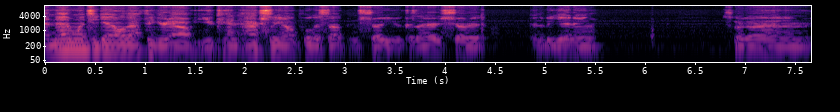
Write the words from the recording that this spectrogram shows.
and then once you get all that figured out, you can actually, I'll pull this up and show you because I already showed it in the beginning. So go ahead and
